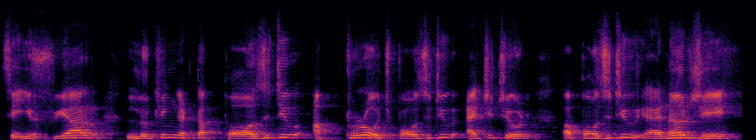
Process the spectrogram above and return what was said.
See, if we are looking at the positive approach, positive attitude, a positive energy,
